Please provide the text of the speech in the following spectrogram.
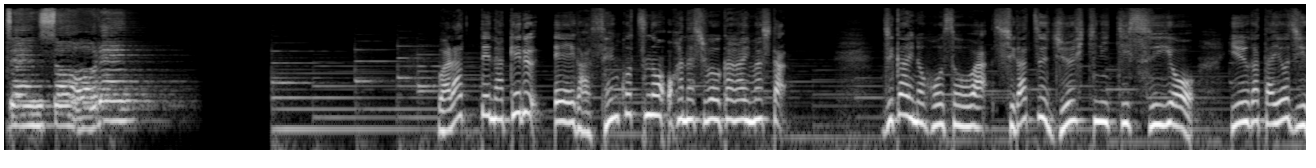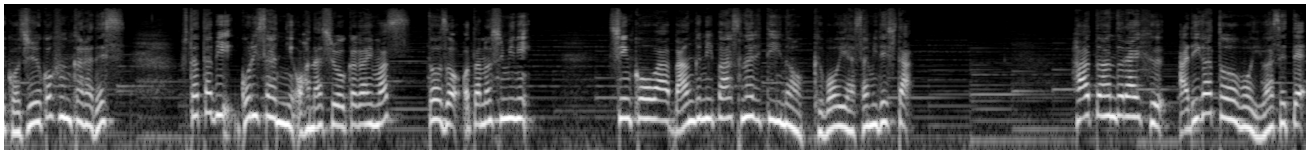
全総連笑って泣ける映画仙骨のお話を伺いました。次回の放送は4月17日水曜夕方4時55分からです。再びゴリさんにお話を伺います。どうぞお楽しみに。進行は番組パーソナリティの久保井あさみでした。ハートライフありがとうを言わせて。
